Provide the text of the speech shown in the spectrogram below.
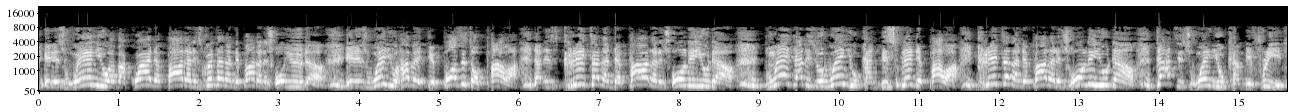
It is when you have acquired the power that is greater than the power that is holding you down. It is when you have a deposit of power that is greater than the power that is holding you down. When that is when you can display the power greater than the power that is holding you down. That is when you can be free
